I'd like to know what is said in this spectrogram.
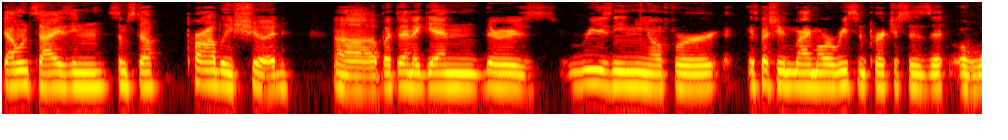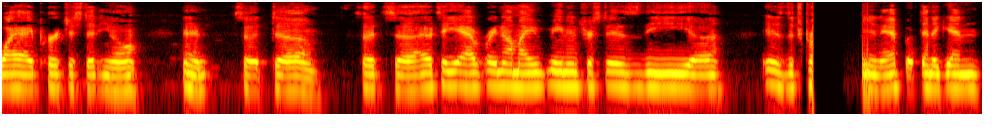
downsizing some stuff? Probably should. Uh, but then again, there's reasoning, you know, for especially my more recent purchases that of why I purchased it, you know, and so it, um, so it's, uh, I would say, yeah, right now my main interest is the, uh, is the truck in it. But then again,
